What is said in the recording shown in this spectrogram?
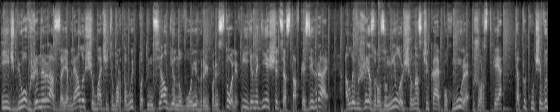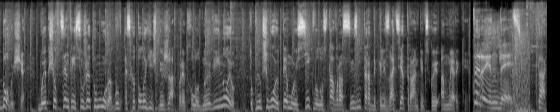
І HBO вже не раз заявляло, що бачить у вартових потенціал для нової гри престолів. І є надія, що ця ставка зіграє. Але вже зрозуміло, що нас чекає похмуре, жорстке та пекуче видовище. Бо якщо в центрі сюжету Мура був есхатологічний жах перед холодною війною, то ключовою темою сіквелу став расизм та радикалізація Трампівської Америки. Триндець. Так,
